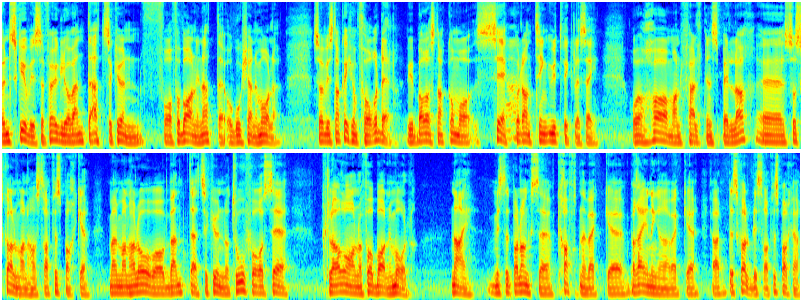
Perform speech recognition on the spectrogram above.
ønsker vi selvfølgelig å vente ett sekund for å få ballen i nettet og godkjenne målet. Så vi snakker ikke om fordel, vi bare snakker om å se hvordan ting utvikler seg. Og har man felt en spiller, eh, så skal man ha straffesparket. Men man har lov å vente et sekund og to for å se klarer han å få ballen i mål. Nei. Mistet balanse, kraften er vekke, beregninger er vekke. Ja, det skal bli straffespark her.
